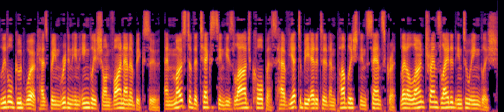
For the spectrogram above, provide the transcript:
Little good work has been written in English on Vijnanabhiksu, and most of the texts in his large corpus have yet to be edited and published in Sanskrit, let alone translated into English.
